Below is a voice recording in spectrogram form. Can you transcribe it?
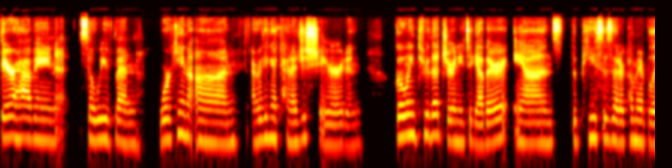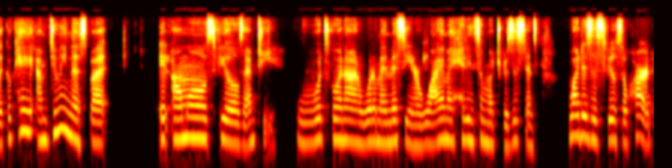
They're having, so we've been working on everything I kind of just shared and going through that journey together. And the pieces that are coming up, like, okay, I'm doing this, but it almost feels empty. What's going on? What am I missing? Or why am I hitting so much resistance? Why does this feel so hard?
